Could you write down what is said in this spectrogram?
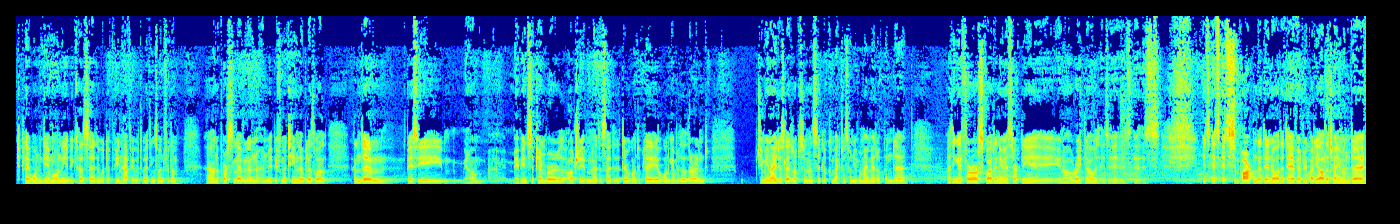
to play one game only because uh, they wouldn't have been happy with the way things went for them uh, on a personal level and, and maybe from a team level as well. And um, basically, you know, maybe in September, all three of them had decided that they were going to play one game or the other, and Jimmy and I just led it up to him and said, "Look, come back to us when you have your mind made up." And uh, I think for our squad, anyway, certainly, you know, right now, it, it, it, it's it's it's it's it's important that they know that they have everybody all the time, and uh,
